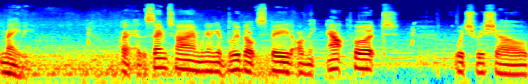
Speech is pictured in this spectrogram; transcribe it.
Maybe. Okay, at the same time, we're going to get blue belt speed on the output, which we shall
